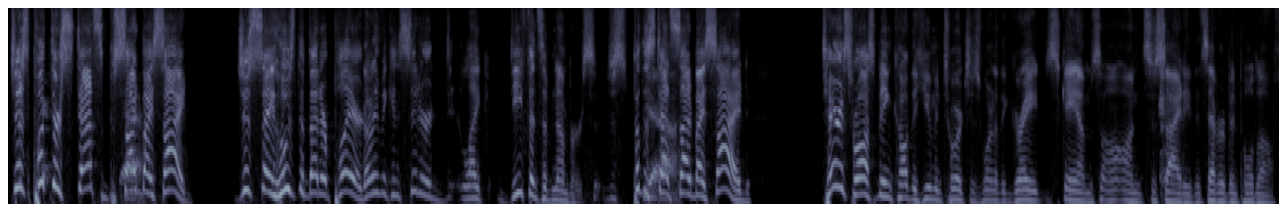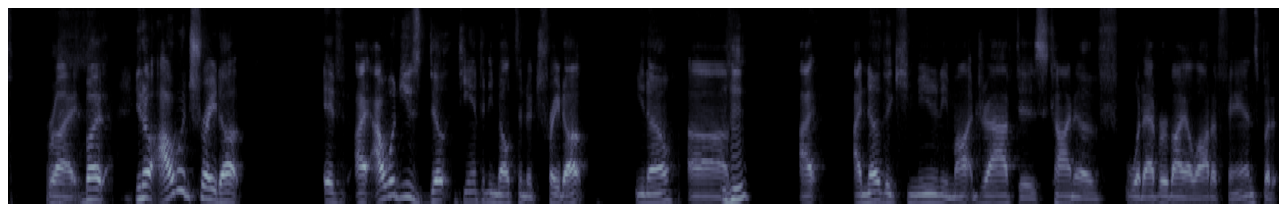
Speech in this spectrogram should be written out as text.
just put their stats yeah. side by side. Just say who's the better player. Don't even consider like defensive numbers. Just put the yeah. stats side by side. Terrence Ross being called the Human Torch is one of the great scams on society that's ever been pulled off. Right, but you know, I would trade up if I, I would use De'Anthony Melton to trade up. You know, um, mm-hmm. I I know the community mock draft is kind of whatever by a lot of fans, but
